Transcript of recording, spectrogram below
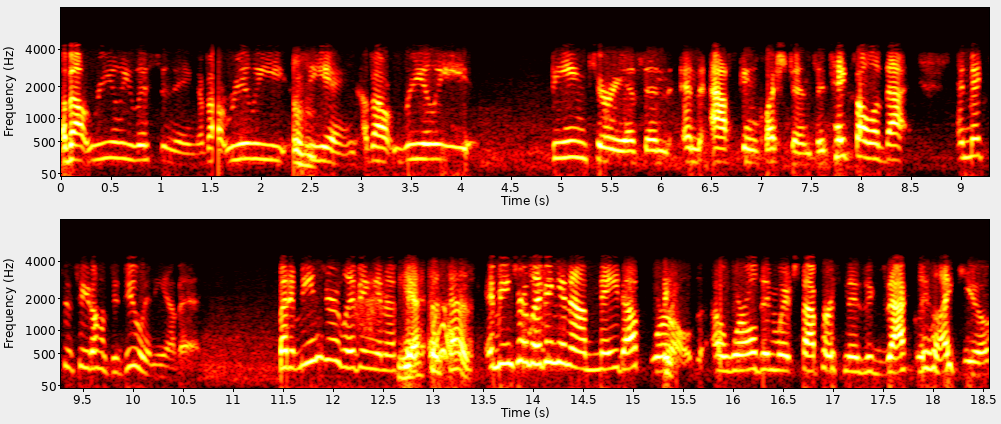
about really listening, about really mm-hmm. seeing, about really being curious and, and asking questions. It takes all of that and makes it so you don't have to do any of it. But it means you're living in a yes, it does. It means you're living in a made-up world, a world in which that person is exactly like you,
